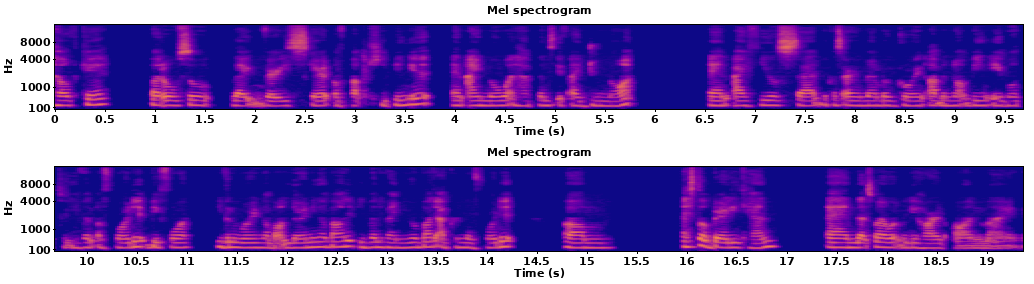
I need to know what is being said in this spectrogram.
healthcare, but also like very scared of upkeeping it. And I know what happens if I do not. And I feel sad because I remember growing up and not being able to even afford it before even worrying about learning about it. Even if I knew about it, I couldn't afford it. Um, I still barely can. And that's why I work really hard on my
